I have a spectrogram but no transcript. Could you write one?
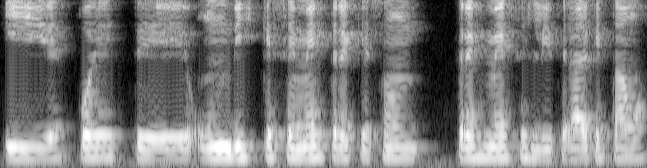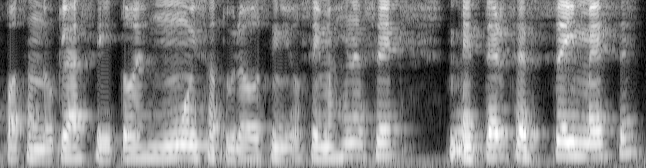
y después este, un disque semestre que son tres meses literal que estábamos pasando clase y todo es muy saturado. O sea, imagínense meterse seis meses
